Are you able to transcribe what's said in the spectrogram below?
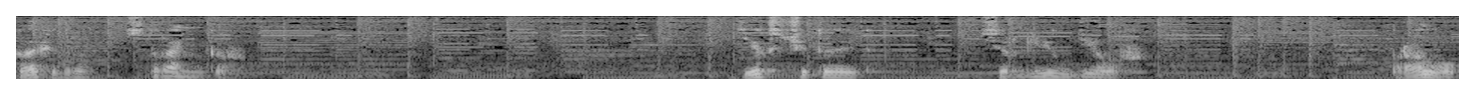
Кафедра странников Текст читает Сергей Уделов. Пролог.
